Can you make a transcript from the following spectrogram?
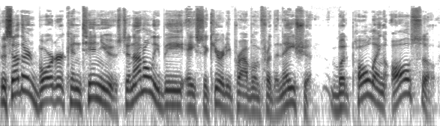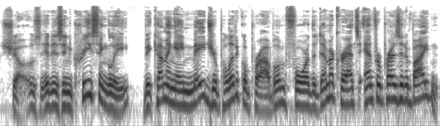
The southern border continues to not only be a security problem for the nation, but polling also shows it is increasingly becoming a major political problem for the Democrats and for President Biden.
